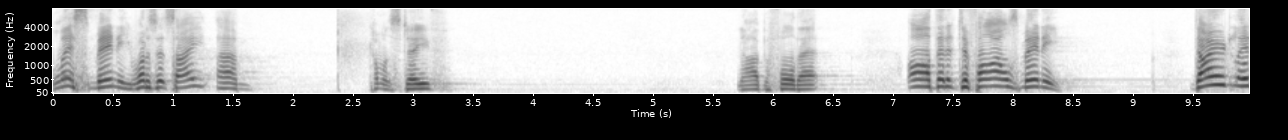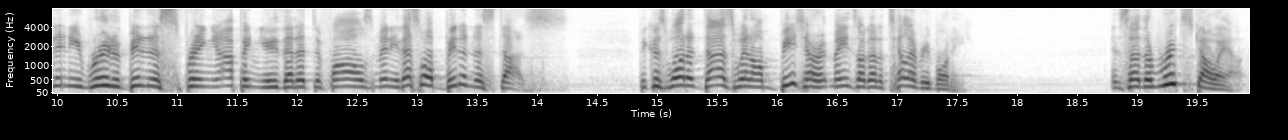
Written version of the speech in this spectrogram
Less many. What does it say? Um, come on, Steve. No, before that. Oh, that it defiles many. Don't let any root of bitterness spring up in you that it defiles many. That's what bitterness does. Because what it does when I'm bitter, it means I've got to tell everybody. And so the roots go out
